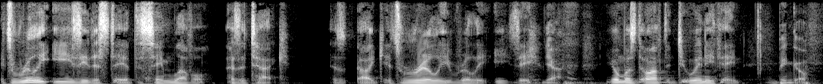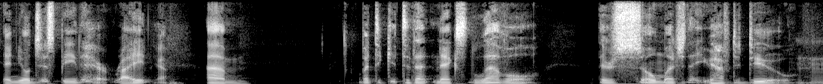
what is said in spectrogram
It's really easy to stay at the same level as a tech. It's like it's really really easy. Yeah. You almost don't have to do anything, Bingo. and you'll just be there, right? Yeah. Um, but to get to that next level, there's so much that you have to do, mm-hmm.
